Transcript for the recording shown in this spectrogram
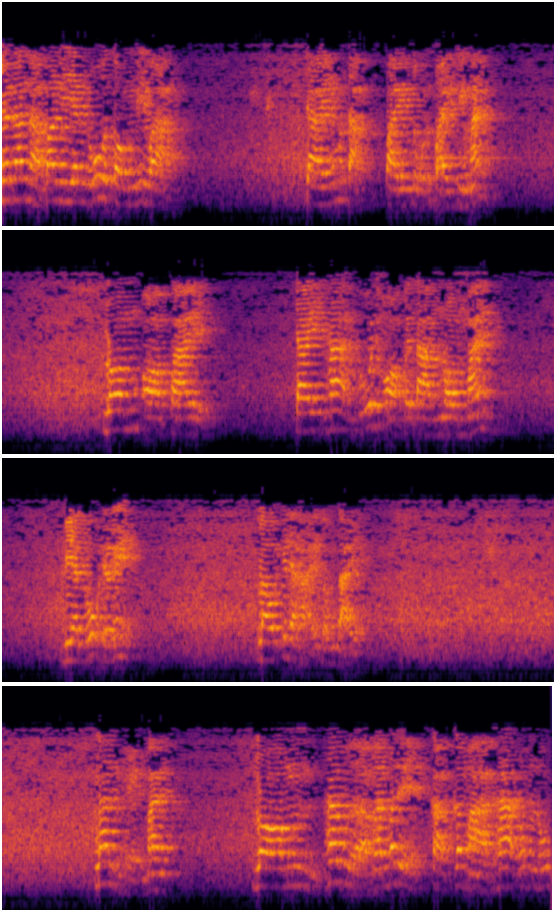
ฉะนั้นนะมาเรียนรู้ตรงนี้ว่า ใจมันดับไปสูญไปจริงไหมลมออกไป ใจท่านรู้จะออกไปตามลมไหมเรียนรู้เดี๋ยวนี้ เราจะหายสงสัย นั่นเห็นไหมลมถ้าเบื่อมันไม่ได้กลับก็มาถ้าเพราะมันรู้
